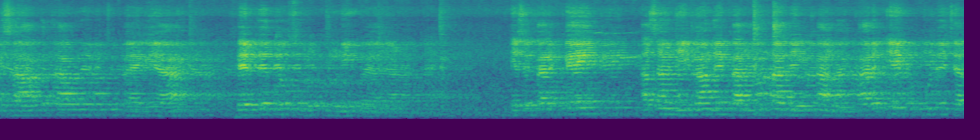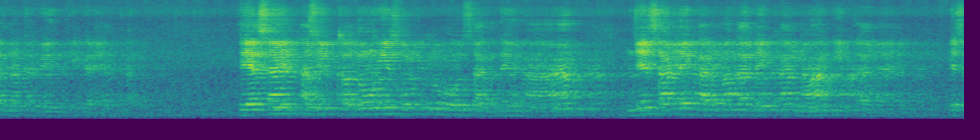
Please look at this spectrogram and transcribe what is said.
ਹਿਸਾਬ ਕਿਤਾਬ ਦੇ ਵਿੱਚ ਪੈ ਗਿਆ, ਫਿਰ ਤੇ ਤੂੰ ਸੁਰਖਰੂ ਨਹੀਂ ਹੋਇਆ ਜਾਣਾ। ਇਸ ਕਰਕੇ ਅਸਾਂ ਜੀਵਾਂ ਦੇ ਕਰਮਾਂ ਦਾ ਲੇਖਾ ਨਾ ਕਰ, ਇਹ ਗੁਰੂ ਦੇ ਚਰਨਾਂ 'ਚ ਬੇਨਤੀ ਕਰਿਆ ਕਰ। ਤੇ ਅਸਾਂ, ਅਸੀਂ ਕਦੋਂ ਹੀ ਸੁਰਖਰੂ ਹੋ ਸਕਦੇ ਹਾਂ, ਜੇ ਸਾਡੇ ਕਰਮਾਂ ਦਾ ਲੇਖਾ ਨਾ ਕੀਤਾ ਜਾਏ। ਇਸ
